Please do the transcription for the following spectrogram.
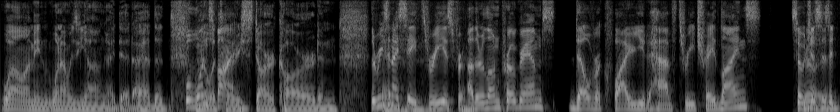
Well, I mean, when I was young, I did. I had the well, military fine. star card and The reason I say three is for other loan programs, they'll require you to have three trade lines. So just as a Okay.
